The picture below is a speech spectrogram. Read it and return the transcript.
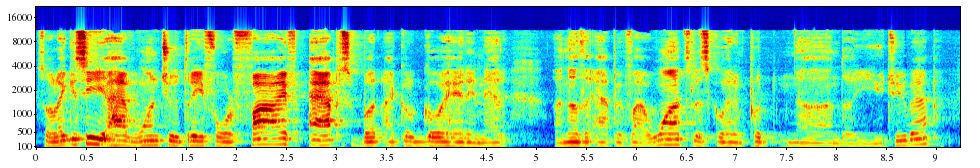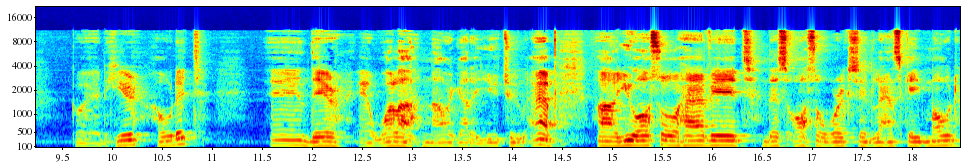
so like you see I have one two three four five apps but I could go ahead and add another app if I want. Let's go ahead and put uh, the YouTube app. Go ahead here hold it. And there and voila now I got a YouTube app. Uh, you also have it. This also works in landscape mode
